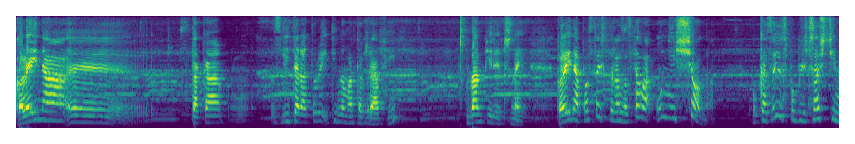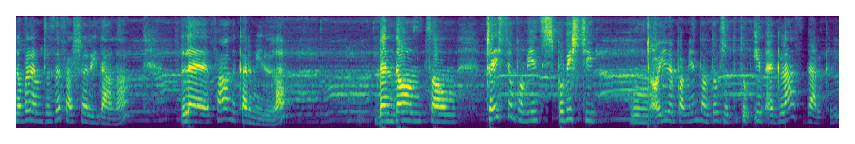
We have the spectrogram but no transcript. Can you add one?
Kolejna y, taka z literatury i kinematografii wampirycznej. Kolejna postać, która została uniesiona, ukazując publiczności nowelę Josepha Sheridana Le Fan Carmilla, będącą częścią powieści, powieści mm, o ile pamiętam dobrze tytuł In a Glass Darkly.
